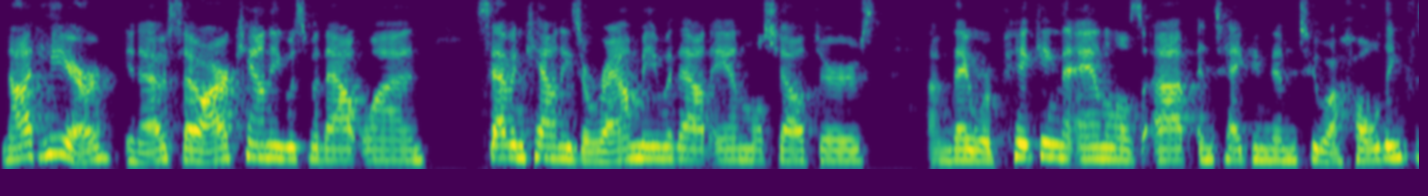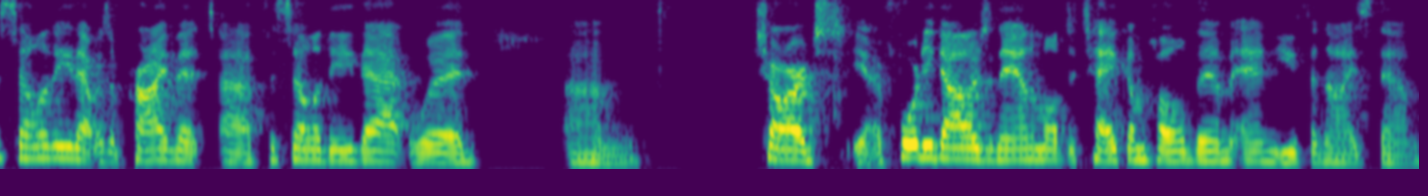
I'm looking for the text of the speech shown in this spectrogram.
not here. You know, so our county was without one. Seven counties around me without animal shelters. Um, they were picking the animals up and taking them to a holding facility. That was a private uh, facility that would um, charge you know, $40 an animal to take them, hold them, and euthanize them.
